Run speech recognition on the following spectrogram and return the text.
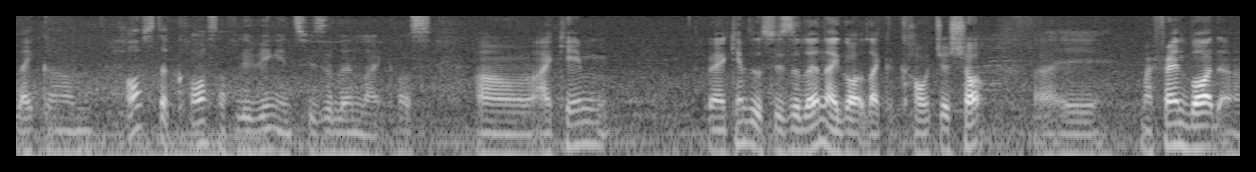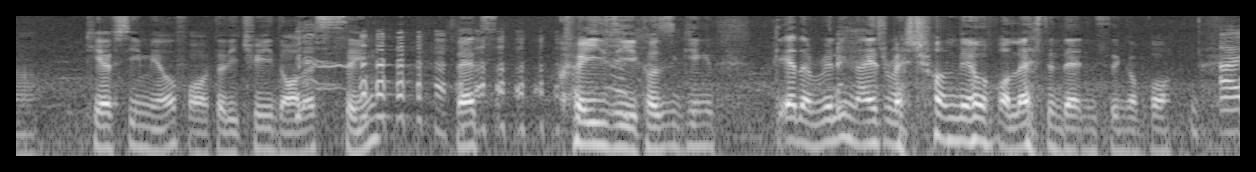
like, um, how's the cost of living in Switzerland like? Cause uh, I came when I came to Switzerland, I got like a culture shock. I, my friend bought a KFC meal for thirty three dollars Sing. That's crazy because you can get a really nice restaurant meal for less than that in Singapore. I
